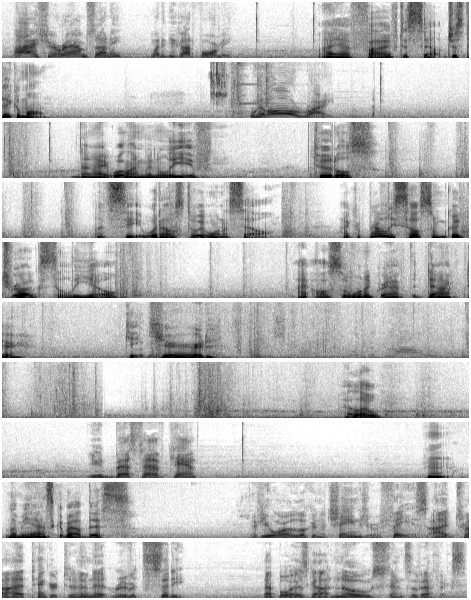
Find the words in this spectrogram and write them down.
I sure am, Sonny. What have you got for me? I have five to sell. Just take them all. Well, all right. Alright, well, I'm gonna leave. Toodles. Let's see, what else do we want to sell? I could probably sell some good drugs to Leo. I also want to grab the doctor. Get cured. Hello? You'd best have can't. Hmm, let me ask about this. If you are looking to change your face, I'd try Pinkerton at Rivet City. That boy has got no sense of ethics.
